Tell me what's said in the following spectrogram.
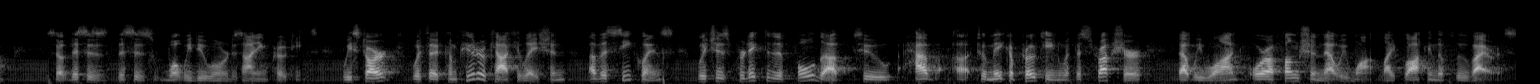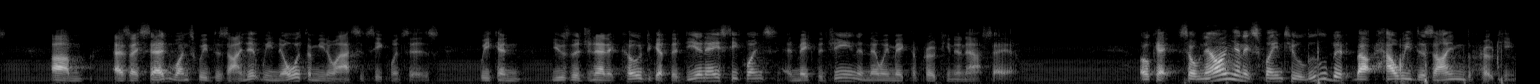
so this is this is what we do when we're designing proteins. We start with a computer calculation of a sequence which is predicted to fold up to have uh, to make a protein with a structure that we want or a function that we want, like blocking the flu virus. Um, as I said, once we've designed it, we know what the amino acid sequence is. We can use the genetic code to get the DNA sequence and make the gene, and then we make the protein and assay it. Okay, so now I'm going to explain to you a little bit about how we design the protein,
